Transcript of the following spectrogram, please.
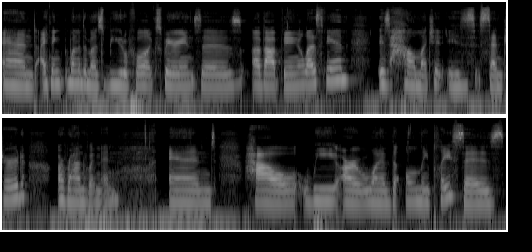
And I think one of the most beautiful experiences about being a lesbian is how much it is centered around women and how we are one of the only places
